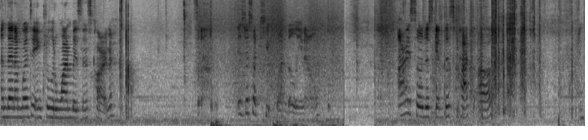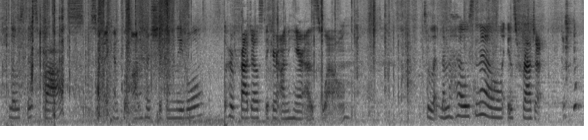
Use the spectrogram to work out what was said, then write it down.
and then I'm going to include one business card. So it's just a cute bundle you know. Alright so just get this packed up and close this box so I can put on her shipping label put her fragile sticker on here as well. To let them hoes know it's fragile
